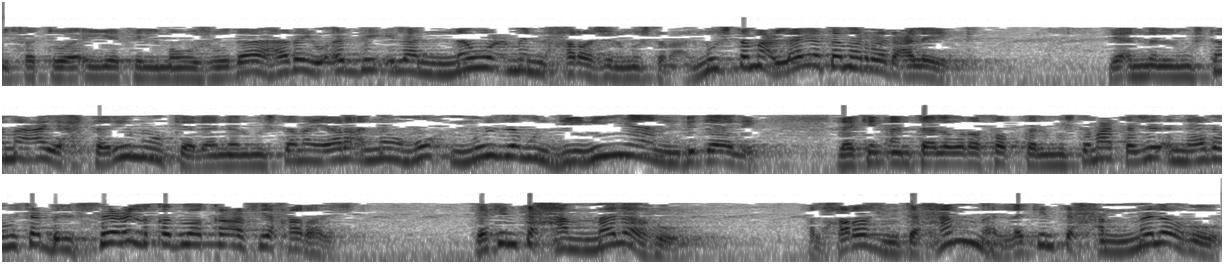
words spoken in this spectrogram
الفتوائية الموجودة هذا يؤدي إلى نوع من حرج المجتمع. المجتمع لا يتمرد عليك. لأن المجتمع يحترمك لأن المجتمع يرى أنه ملزم دينيا بذلك. لكن أنت لو رصدت المجتمع تجد أن هذا المجتمع بالفعل قد وقع في حرج. لكن تحمله. الحرج يتحمل لكن تحمله.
